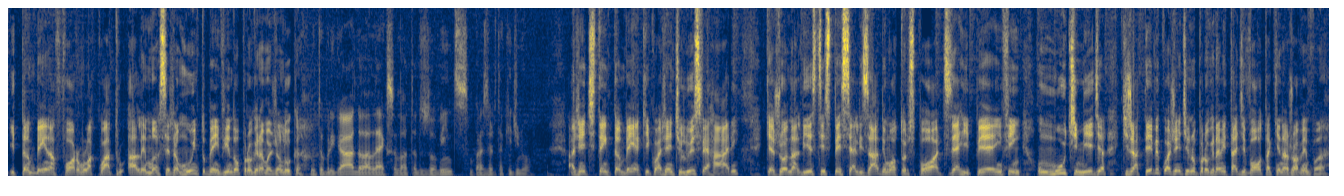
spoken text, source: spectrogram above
e também na Fórmula 4 alemã. Seja muito bem-vindo ao programa, Gianluca. Muito obrigado, Alex, a todos os ouvintes. Um prazer estar aqui de novo. A gente tem também aqui com a gente Luiz Ferrari, que é jornalista especializado em motorsports, RP, enfim, um multimídia que já teve com a gente no programa e está de volta aqui na Jovem Pan.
